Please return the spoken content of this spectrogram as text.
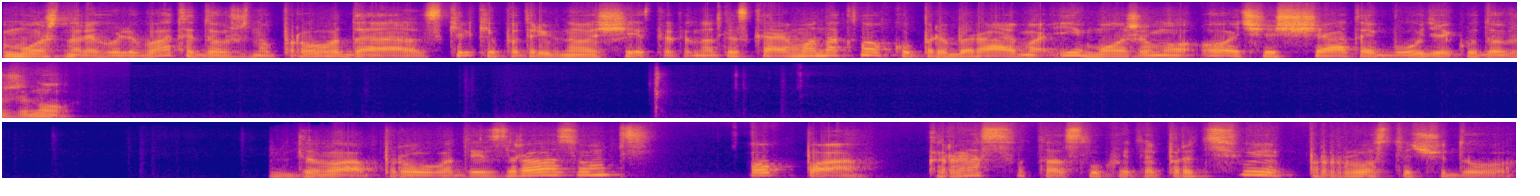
Можна регулювати довжину провода, скільки потрібно очистити. Натискаємо на кнопку, прибираємо і можемо очищати будь-яку довжину. Два проводи зразу. Опа! Красота, слухайте, працює просто чудово.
